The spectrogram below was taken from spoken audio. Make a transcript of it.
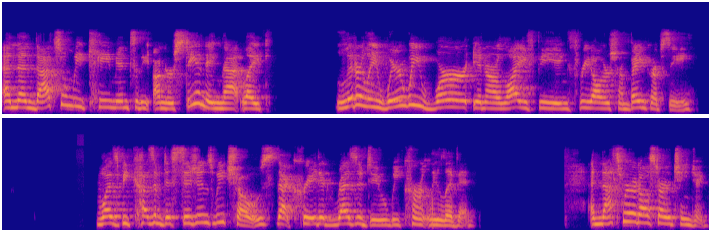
And then that's when we came into the understanding that, like, literally where we were in our life being $3 from bankruptcy was because of decisions we chose that created residue we currently live in. And that's where it all started changing.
